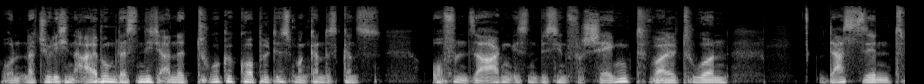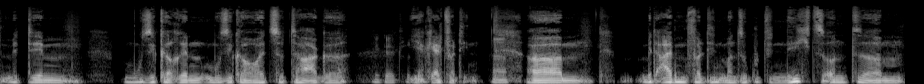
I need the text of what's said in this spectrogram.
Und natürlich ein Album, das nicht an eine Tour gekoppelt ist, man kann das ganz offen sagen, ist ein bisschen verschenkt, weil Touren das sind, mit dem Musikerinnen und Musiker heutzutage Ihr Geld verdienen. ihr Geld verdienen. Ähm, mit Alben verdient man so gut wie nichts und ähm,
